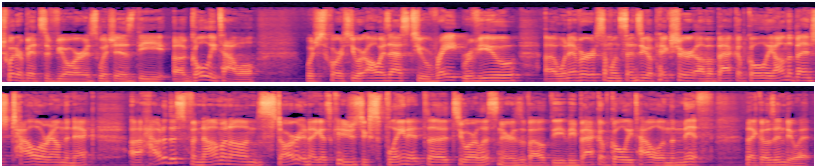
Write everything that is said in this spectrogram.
Twitter bits of yours, which is the uh, goalie towel which of course you are always asked to rate, review. Uh, whenever someone sends you a picture of a backup goalie on the bench, towel around the neck. Uh, how did this phenomenon start? And I guess can you just explain it uh, to our listeners about the, the backup goalie towel and the myth that goes into it?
